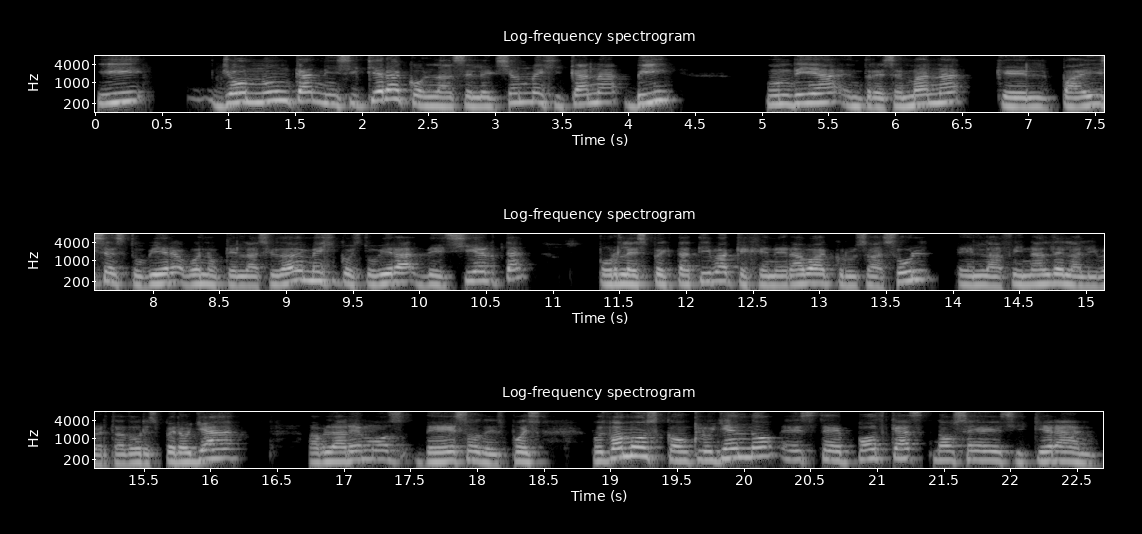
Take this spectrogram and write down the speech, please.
Y yo nunca, ni siquiera con la selección mexicana, vi un día entre semana que el país estuviera, bueno, que la Ciudad de México estuviera desierta por la expectativa que generaba Cruz Azul en la final de la Libertadores. Pero ya hablaremos de eso después. pues vamos concluyendo este podcast. No sé si quieran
